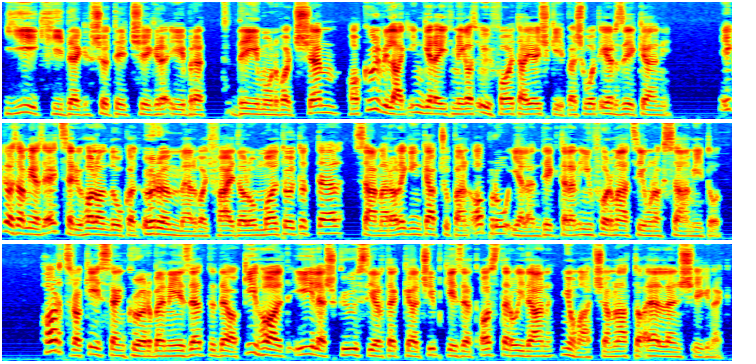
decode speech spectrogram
jéghideg sötétségre ébredt, démon vagy sem, a külvilág ingereit még az ő fajtája is képes volt érzékelni. Igaz, ami az egyszerű halandókat örömmel vagy fájdalommal töltött el, számára leginkább csupán apró, jelentéktelen információnak számított. Harcra készen körbenézett, de a kihalt, éles kőszírtekkel csipkézett aszteroidán nyomát sem látta ellenségnek.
